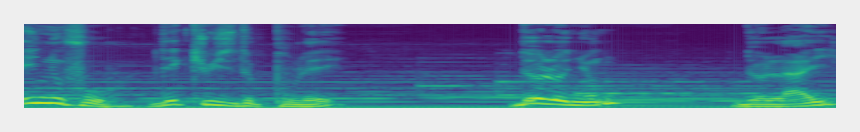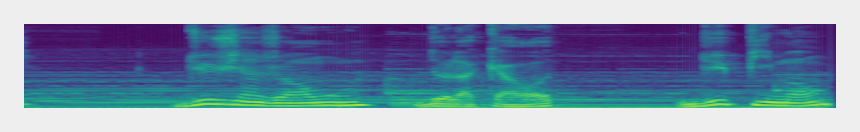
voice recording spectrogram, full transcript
Il nous faut des cuisses de poulet, de l'oignon, de l'ail, du gingembre, de la carotte, du piment,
